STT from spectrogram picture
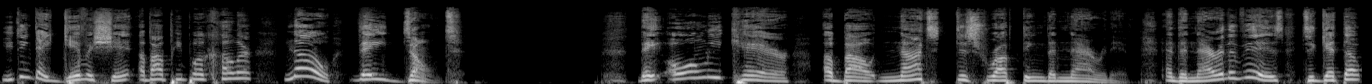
You think they give a shit about people of color? No, they don't. They only care about not disrupting the narrative. And the narrative is to get the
